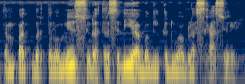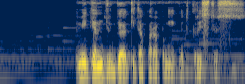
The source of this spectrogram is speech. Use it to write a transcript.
Tempat Bartolomeus sudah tersedia bagi kedua belas rasul. Demikian juga kita para pengikut Kristus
